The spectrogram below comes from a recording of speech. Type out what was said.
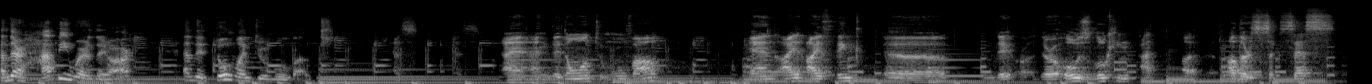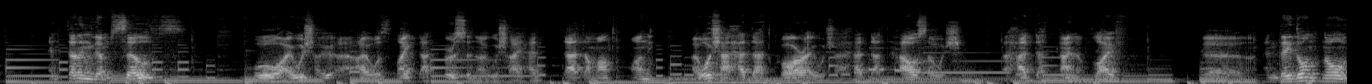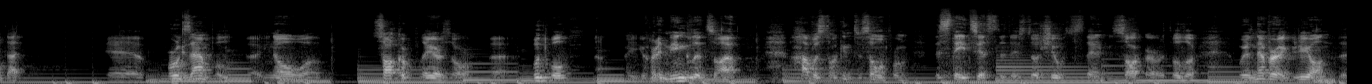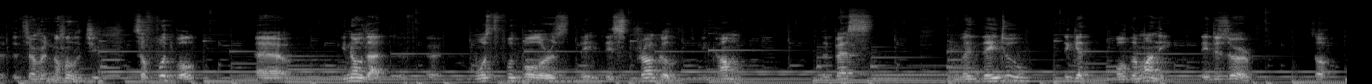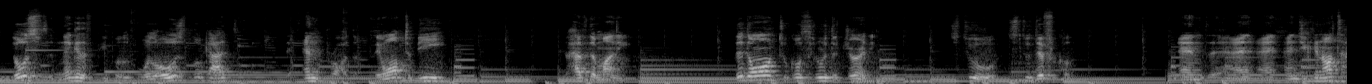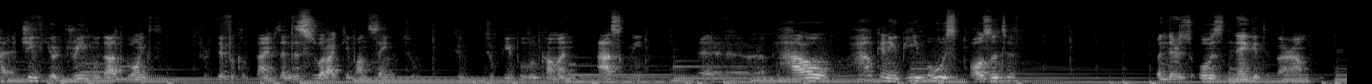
and they're happy where they are and they don't want to move out. Yes, yes. And, and they don't want to move out. And I, I think uh, they, are, they're always looking at uh, others' success and telling themselves oh, I wish I, I was like that person. I wish I had that amount of money. I wish I had that car. I wish I had that house. I wish I had that kind of life. Uh, and they don't know that, uh, for example, uh, you know, uh, soccer players or uh, football. You're in England, so I, I was talking to someone from the States yesterday, so she was saying soccer. I told her we'll never agree on the, the terminology. So, football, uh, you know that most footballers they, they struggle to become the best. And when they do they get all the money they deserve. So those negative people will always look at the end product. They want to be to have the money. They don't want to go through the journey. It's too it's too difficult. And and, and you cannot achieve your dream without going through difficult times. And this is what i keep on saying to to, to people who come and ask me uh, how how can you be always positive when there's always negative around you?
